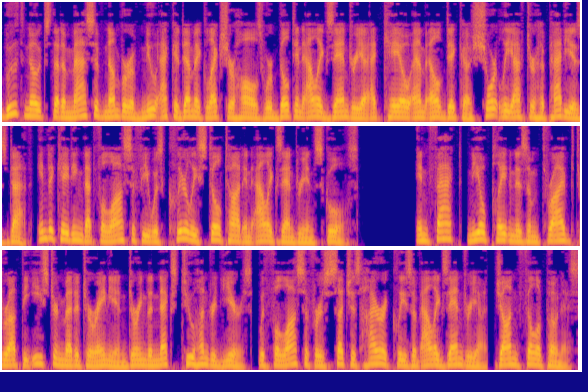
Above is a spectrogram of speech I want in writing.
Booth notes that a massive number of new academic lecture halls were built in Alexandria at Kom el Dika shortly after Hypatia's death, indicating that philosophy was clearly still taught in Alexandrian schools. In fact, Neoplatonism thrived throughout the eastern Mediterranean during the next 200 years, with philosophers such as Hierocles of Alexandria, John Philoponus,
